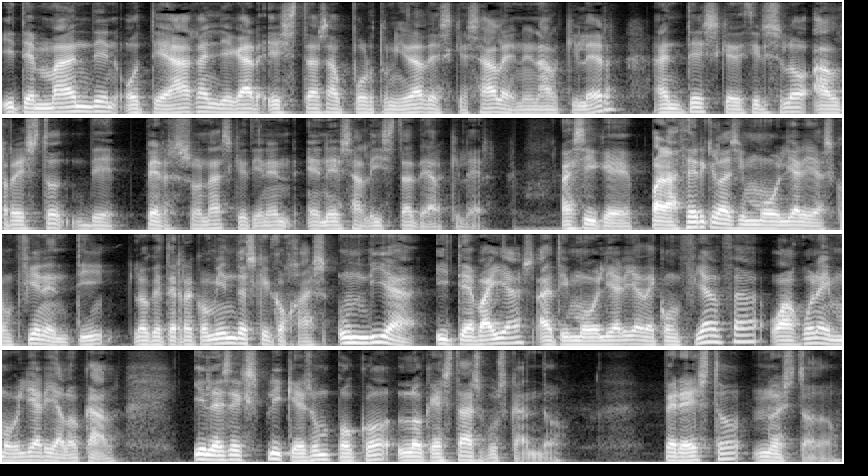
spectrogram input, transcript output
y te manden o te hagan llegar estas oportunidades que salen en alquiler antes que decírselo al resto de personas que tienen en esa lista de alquiler. Así que, para hacer que las inmobiliarias confíen en ti, lo que te recomiendo es que cojas un día y te vayas a tu inmobiliaria de confianza o alguna inmobiliaria local y les expliques un poco lo que estás buscando. Pero esto no es todo.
